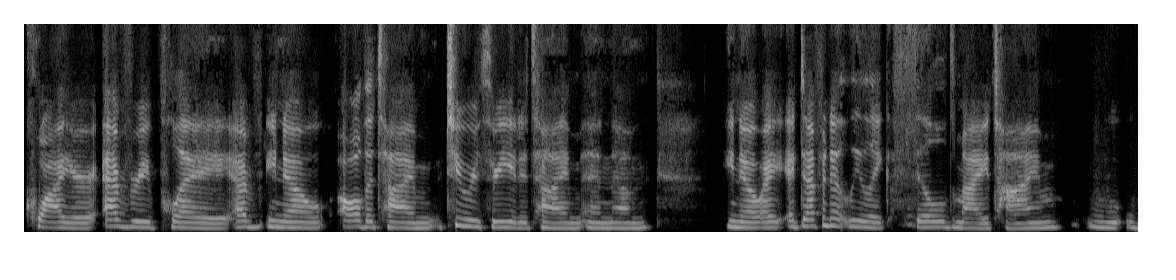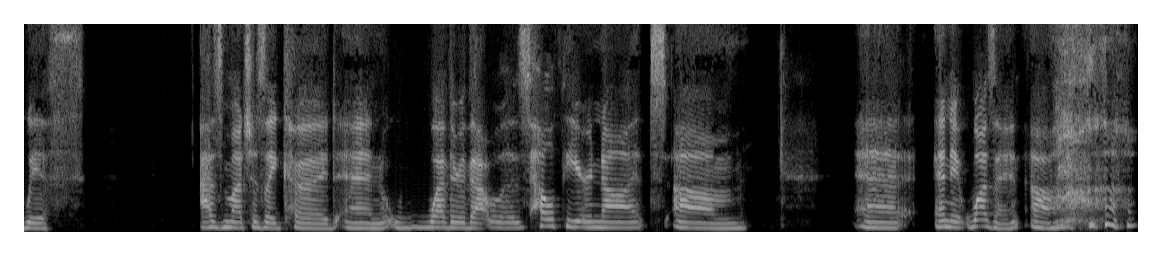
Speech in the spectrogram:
choir, every play, every, you know, all the time, two or three at a time, and um, you know, I, I definitely like filled my time w- with as much as I could, and whether that was healthy or not. Um, and, and it wasn't. Um,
